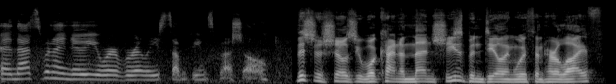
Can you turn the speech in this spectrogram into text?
And that's when I knew you were really something special. This just shows you what kind of men she's been dealing with in her life.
